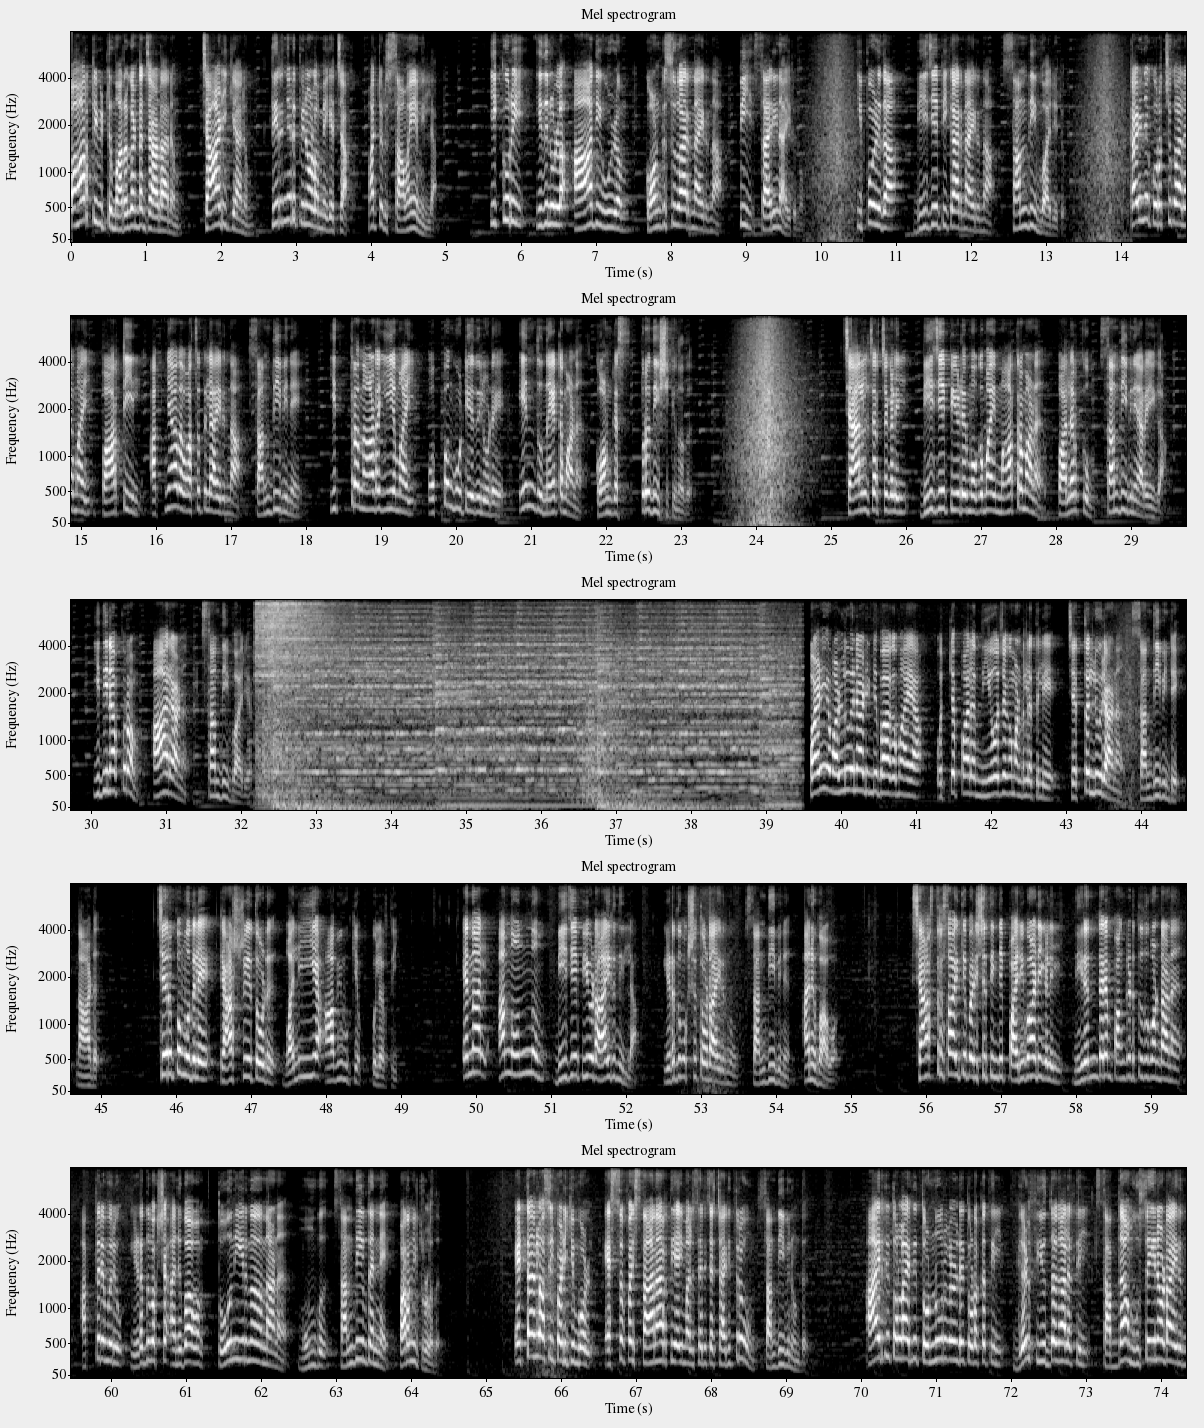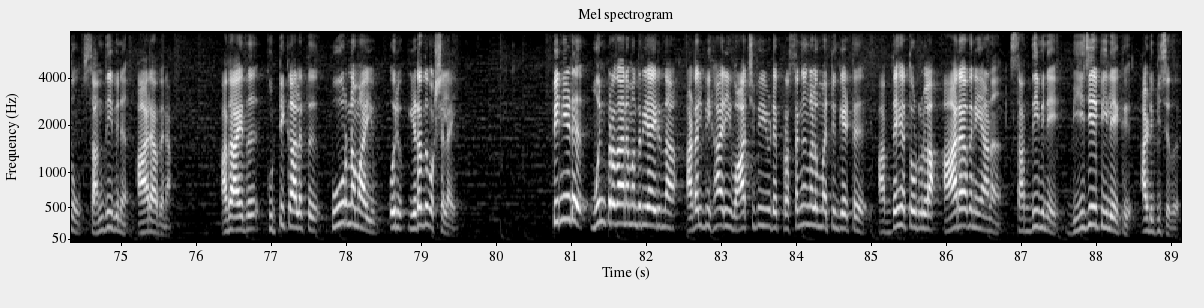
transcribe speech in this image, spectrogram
Party വിട്ട് മറുകണ്ഠം ചാടാനും ചാടിക്കാനും തിരഞ്ഞെടുപ്പിനോളം മികച്ച മറ്റൊരു സമയമില്ല. ഇക്കുറി ഇതിനുള്ള ആദ്യ ഊഴം കോൺഗ്രസുകാരനായിരുന്ന പി സരിനായിരുന്നു. ഇപ്പോഴിതാ ബി ജെ പിക്കാരനായിരുന്ന സന്ദീപ് വാര്യരും. കഴിഞ്ഞ കുറച്ചു കാലമായി പാർട്ടിയിൽ അജ്ഞാതവാസത്തിലായിരുന്ന സന്ദീപിനെ ഇത്ര നാടകീയമായി ഒപ്പം കൂട്ടിയതിലൂടെ എന്തു നേട്ടമാണ് കോൺഗ്രസ് പ്രതീക്ഷിക്കുന്നത്? ചാനൽ ചർച്ചകളിൽ ബി ജെ പിയുടെ മുഖമായി മാത്രമാണ് പലർക്കും സന്ദീപിനെ അറിയുക. ഇതിനപ്പുറം ആരാണ് സന്ദീപ് വാര്യർ? പഴയ വള്ളുവനാടിന്റെ ഭാഗമായ ഒറ്റപ്പാലം നിയോജക മണ്ഡലത്തിലെ ചെത്തല്ലൂരാണ് സന്ദീപിന്റെ നാട്. ചെറുപ്പം മുതലേ രാഷ്ട്രീയത്തോട് വലിയ ആഭിമുഖ്യം പുലർത്തി. എന്നാൽ അന്നൊന്നും ബി ജെ പിയോടായിരുന്നില്ല. ഇടതുപക്ഷത്തോടായിരുന്നു സന്ദീപിന് അനുഭാവം. ശാസ്ത്ര സാഹിത്യ പരിഷത്തിന്റെ പരിപാടികളിൽ നിരന്തരം പങ്കെടുത്തതുകൊണ്ടാണ് അത്തരമൊരു ഇടതുപക്ഷ അനുഭാവം തോന്നിയിരുന്നതെന്നാണ് മുമ്പ് സന്ദീപ് തന്നെ പറഞ്ഞിട്ടുള്ളത്. എട്ടാം ക്ലാസ്സിൽ പഠിക്കുമ്പോൾ എസ് എഫ് ഐ സ്ഥാനാർത്ഥിയായി മത്സരിച്ച ചരിത്രവും സന്ദീപിനുണ്ട്. ആയിരത്തി തൊള്ളായിരത്തി തൊണ്ണൂറുകളുടെ തുടക്കത്തിൽ ഗൾഫ് യുദ്ധകാലത്തിൽ സദ്ദാം ഹുസൈനോടായിരുന്നു സന്ദീപിന് ആരാധന. അതായത് കുട്ടിക്കാലത്ത് പൂർണമായും ഒരു ഇടതുപക്ഷ ലൈൻ. പിന്നീട് മുൻ പ്രധാനമന്ത്രിയായിരുന്ന അടൽ ബിഹാരി വാജ്പേയിയുടെ പ്രസംഗങ്ങളും മറ്റും കേട്ട് അദ്ദേഹത്തോടുള്ള ആരാധനയാണ് സദ്ദീപിനെ ബി ജെ പിയിലേക്ക് അടുപ്പിച്ചത്.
